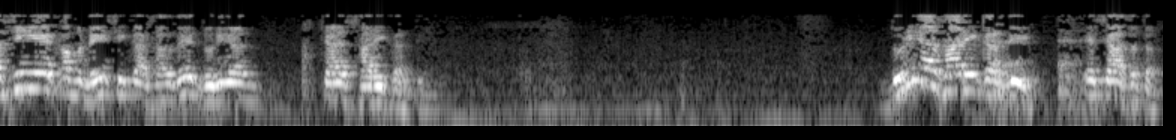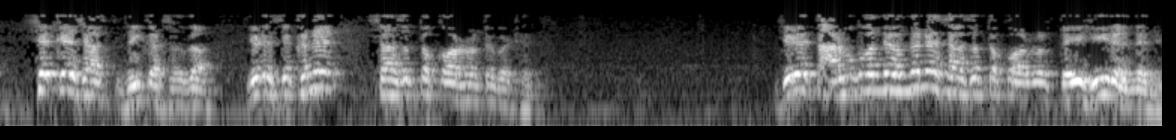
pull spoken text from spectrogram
ਅਸੀਂ ਇਹ ਕੰਮ ਨਹੀਂ ਸੀ ਕਰ ਸਕਦੇ ਦੁਨੀਆ ਚਾਹੇ ਸਾਰੀ ਕਰਦੀ। ਦੁਨੀਆ ਸਾਰੀ ਕਰਦੀ, ਇਹ ਸਿਆਸਤ। ਸਿੱਖ ਇਹ ਸਿਆਸਤ ਨਹੀਂ ਕਰ ਸਕਦਾ। ਜਿਹੜੇ ਸਿੱਖ ਨੇ, ਸਿਆਸਤ ਤੋਂ ਕਾਰਨਰ ਤੇ ਬੈਠੇ ਨੇ। ਜਿਹੜੇ ਧਾਰਮਿਕ ਬੰਦੇ ਹੁੰਦੇ ਨੇ, ਸਿਆਸਤ ਤੋਂ ਕਾਰਨਰ ਤੇ ਹੀ ਰਹਿੰਦੇ ਨੇ।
